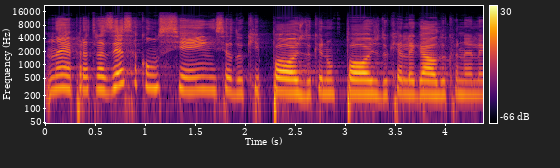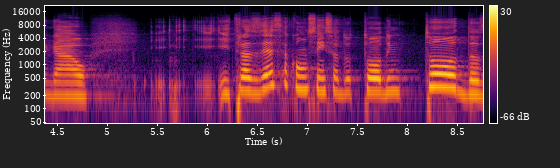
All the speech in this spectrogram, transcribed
né? Para trazer essa consciência do que pode, do que não pode, do que é legal, do que não é legal. E, trazer essa consciência do todo em todos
